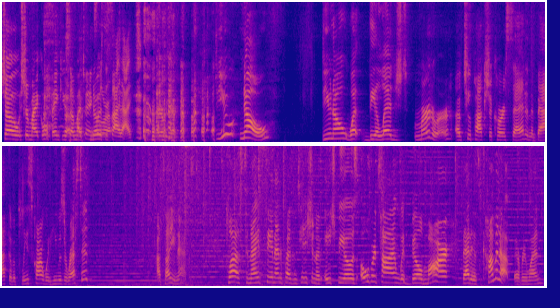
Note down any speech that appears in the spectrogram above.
Joe, Sir Michael, thank you so much. Thanks, Notice Laura. the side eye. do you know? Do you know what the alleged murderer of Tupac Shakur said in the back of a police car when he was arrested? I'll tell you next. Plus, tonight's CNN presentation of HBO's Overtime with Bill Maher. That is coming up, everyone.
